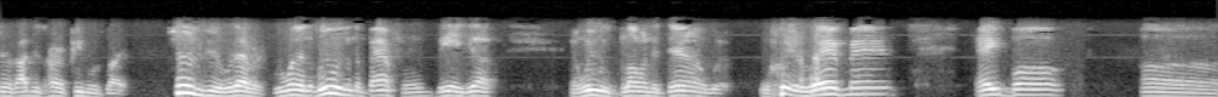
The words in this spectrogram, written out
Suge. I just heard people was like Suge's here, whatever. We went. In, we was in the bathroom, me and Yuk, and we was blowing it down with with Redman, Eight Ball, uh,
